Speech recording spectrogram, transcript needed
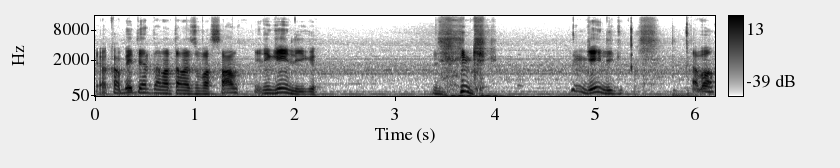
Eu acabei tentar matar mais um vassalo e ninguém liga. Ninguém, ninguém liga. Tá bom.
